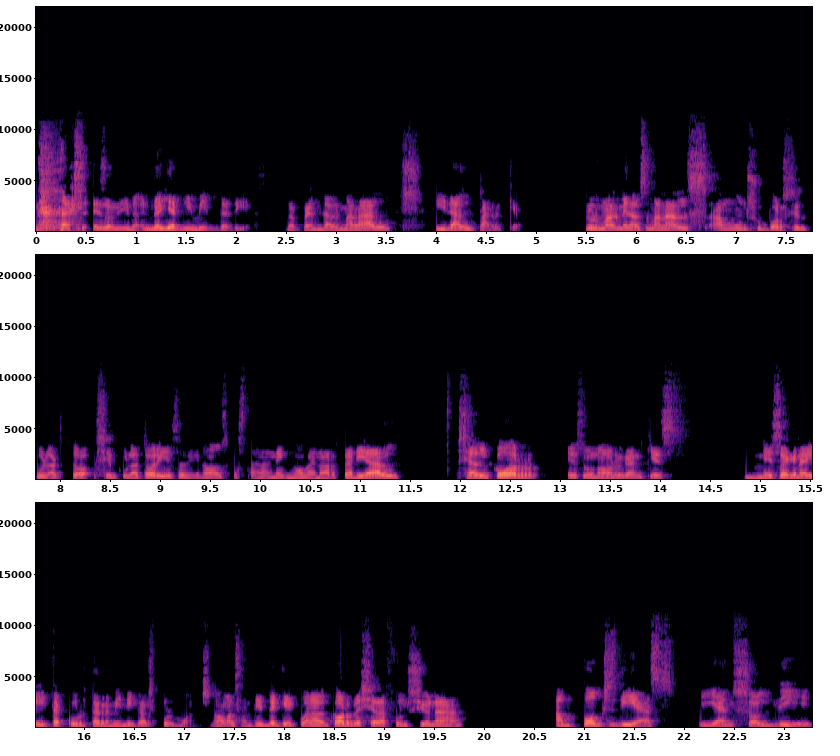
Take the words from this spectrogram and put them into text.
és a dir, no, no hi ha límit de dies. Depèn del malalt i del per què. Normalment els malalts amb un suport circulatori, és a dir, no? els que estan en ECMO arterial, o sigui, el cor és un òrgan que és més agraït a curt termini que els pulmons, no? en el sentit de que quan el cor deixa de funcionar, en pocs dies ja ens sol dir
